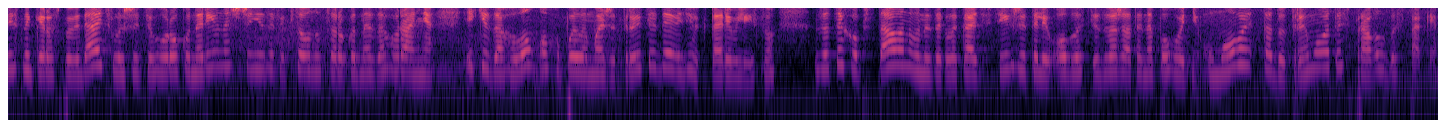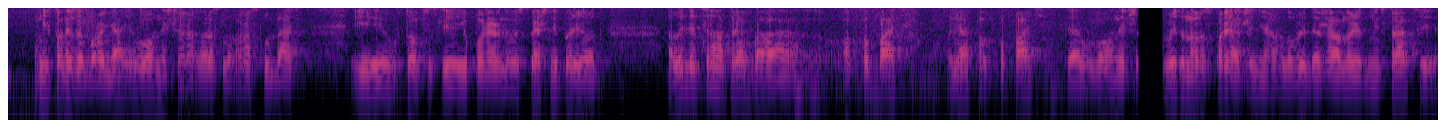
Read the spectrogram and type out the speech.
Лісники розповідають, лише цього року на Рівненщині зафіксовано 41 загорання, які загалом охопили майже 39 гектарів лісу. За цих обставин вони закликають всіх жителів області зважати на погодні умови та дотримуватись правил безпеки. Ніхто не забороняє вогнище розкладати, і в тому числі і в пожежно-безпечний період. Але для цього треба обкопати, понятно, обкопати те вогнище. Видано розпорядження голови державної адміністрації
